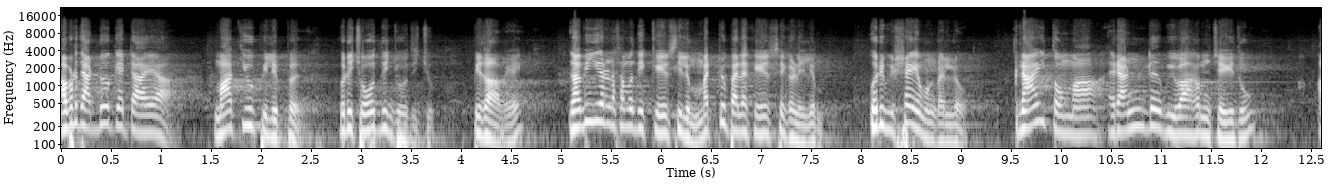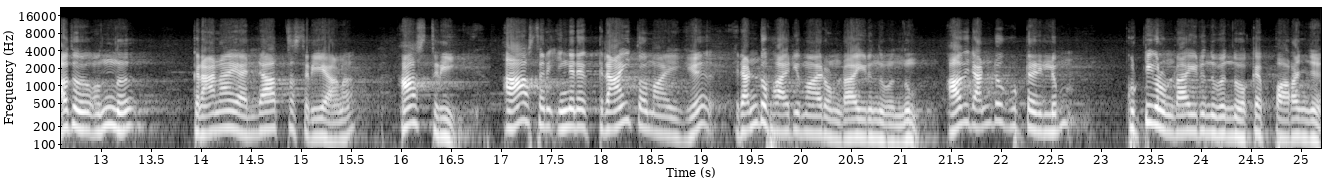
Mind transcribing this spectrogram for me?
അവിടുത്തെ അഡ്വക്കേറ്റായ മാത്യു ഫിലിപ്പ് ഒരു ചോദ്യം ചോദിച്ചു. പിതാവേ നവീകരണ സമിതി കേസിലും മറ്റു പല കേസുകളിലും ഒരു വിഷയമുണ്ടല്ലോ. ക്നായ് തൊമ്മ രണ്ട് വിവാഹം ചെയ്തു. അത് ഒന്ന് ക്നാനായ അല്ലാത്ത സ്ത്രീയാണ്. ആ സ്ത്രീ ആ സ്ത്രീ ഇങ്ങനെ ക്നായ് തൊമായിക്ക് രണ്ട് ഭാര്യമാരുണ്ടായിരുന്നുവെന്നും അത് രണ്ട് കൂട്ടരിലും കുട്ടികളുണ്ടായിരുന്നുവെന്നും ഒക്കെ പറഞ്ഞ്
